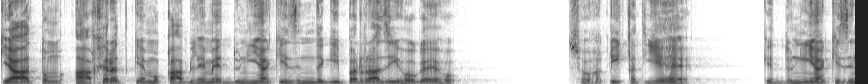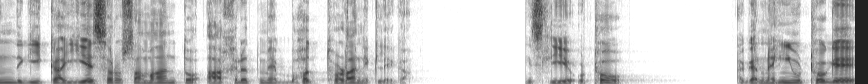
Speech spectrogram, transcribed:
کیا تم آخرت کے مقابلے میں دنیا کی زندگی پر راضی ہو گئے ہو؟ سو حقیقت یہ ہے کہ دنیا کی زندگی کا یہ سر و سامان تو آخرت میں بہت تھوڑا نکلے گا۔ اس لیے اٹھو۔ اگر نہیں اٹھو گے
